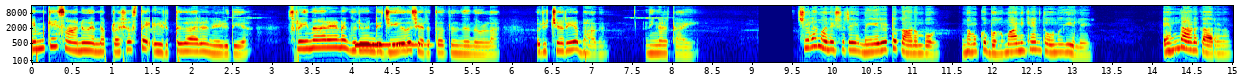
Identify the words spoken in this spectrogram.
എം കെ സാനു എന്ന പ്രശസ്ത എഴുത്തുകാരൻ എഴുതിയ ശ്രീനാരായണ ഗുരുവിന്റെ ജീവിതചരിത്രത്തിൽ നിന്നുള്ള ഒരു ചെറിയ ഭാഗം നിങ്ങൾക്കായി. ചില മനുഷ്യരെ നേരിട്ട് കാണുമ്പോൾ നമുക്ക് ബഹുമാനിക്കാൻ തോന്നുകയില്ലേ? എന്താണ് കാരണം?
